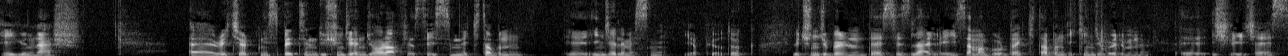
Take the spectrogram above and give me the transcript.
İyi günler. Ee, Richard Nisbet'in Düşüncenin Coğrafyası isimli kitabının e, incelemesini yapıyorduk. Üçüncü bölümde sizlerleyiz ama burada kitabın ikinci bölümünü e, işleyeceğiz.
